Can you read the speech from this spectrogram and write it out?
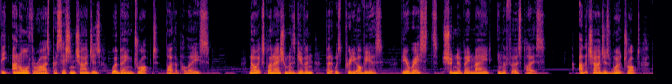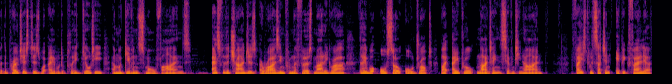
the unauthorised procession charges were being dropped by the police. No explanation was given, but it was pretty obvious. The arrests shouldn't have been made in the first place. Other charges weren't dropped, but the protesters were able to plead guilty and were given small fines. As for the charges arising from the first Mardi Gras, they were also all dropped by April 1979. Faced with such an epic failure,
